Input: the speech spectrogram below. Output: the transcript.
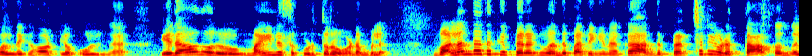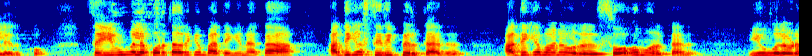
குழந்தைக்கு ஹார்ட்டில் ஹோலுங்க ஏதாவது ஒரு மைனஸை கொடுத்துரும் உடம்புல. வளர்ந்ததுக்கு பிறகு வந்து பார்த்தீங்கன்னாக்கா அந்த பிரச்சனையோட தாக்கங்கள் இருக்கும். ஸோ இவங்களை பொறுத்த வரைக்கும் பார்த்தீங்கன்னாக்கா அதிக சிரிப்பு இருக்காது. அதிகமான ஒரு சோகமும் இருக்காது. இவங்களோட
